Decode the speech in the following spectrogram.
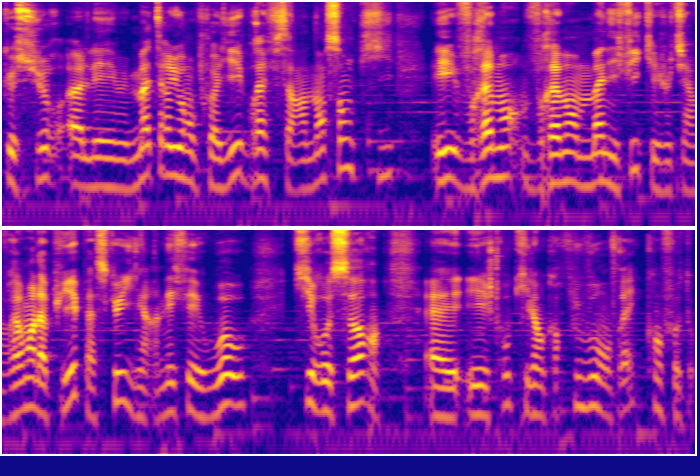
que sur euh, les matériaux employés. Bref, c'est un ensemble qui est vraiment vraiment magnifique et je tiens vraiment à l'appuyer parce qu'il y a un effet wow qui ressort euh, et je trouve qu'il est encore plus beau en vrai qu'en photo.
